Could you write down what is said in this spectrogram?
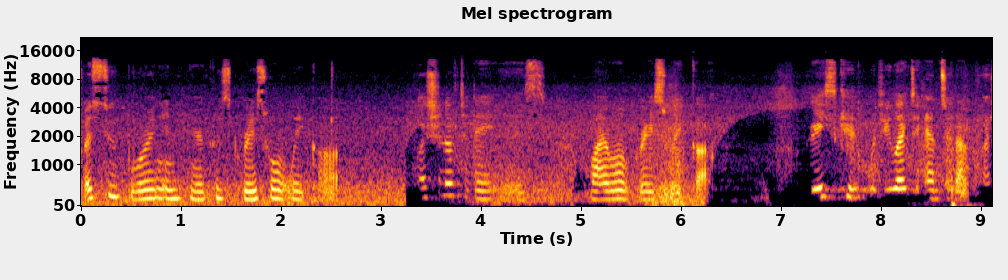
but it's too boring in here because Grace won't wake up. Question of today is why won't Grace wake up? Grace Kid, would you like to answer that question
